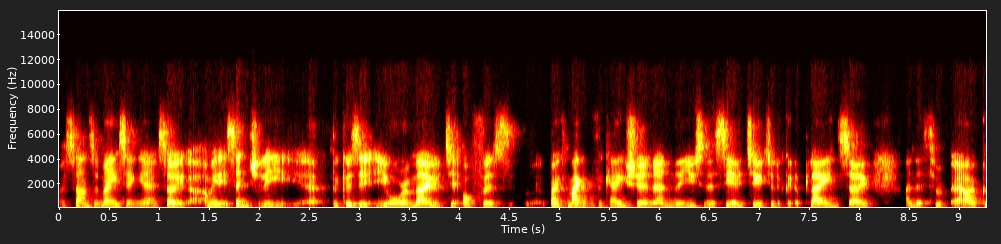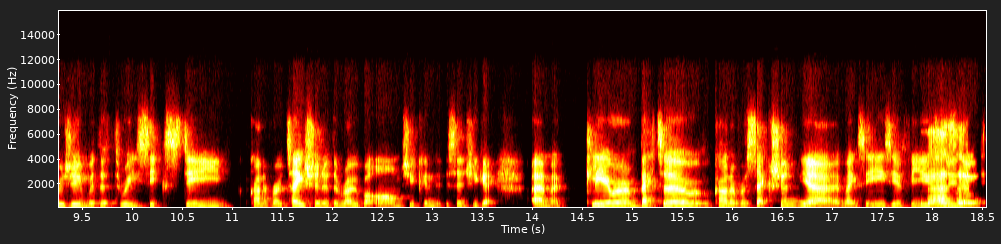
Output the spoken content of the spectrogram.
It sounds amazing, yeah. So, I mean, essentially, uh, because it, you're remote, it offers both magnification and the use of the CO2 to look at the plane. So, and the th- I presume with the 360 kind of rotation of the robot arms, you can essentially get um, a clearer and better kind of resection. Yeah, it makes it easier for you yeah, to do so the.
